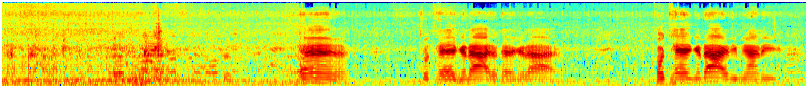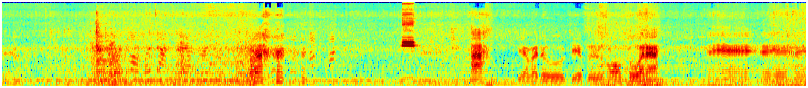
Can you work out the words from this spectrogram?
ใช่ก็คือรถเป็นนี่แหละเออทดแทนกันได้ทดแทนกันได้ ทดแทนกันได้ทีมงานนี้ก่อนมาจากแอมเลยอะเดี๋ยวมาดูเจฟือออกตัวนะแหม่แหม่แหม่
